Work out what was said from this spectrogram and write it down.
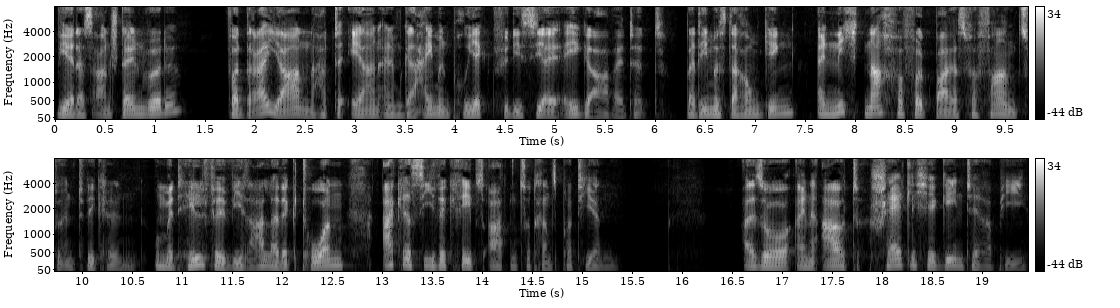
Wie er das anstellen würde? Vor drei Jahren hatte er an einem geheimen Projekt für die CIA gearbeitet, bei dem es darum ging, ein nicht nachverfolgbares Verfahren zu entwickeln, um mit Hilfe viraler Vektoren aggressive Krebsarten zu transportieren. Also eine Art schädliche Gentherapie.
